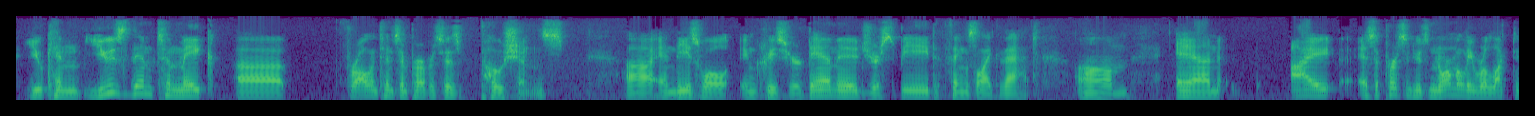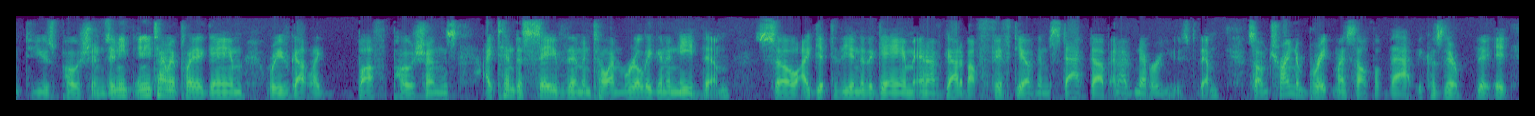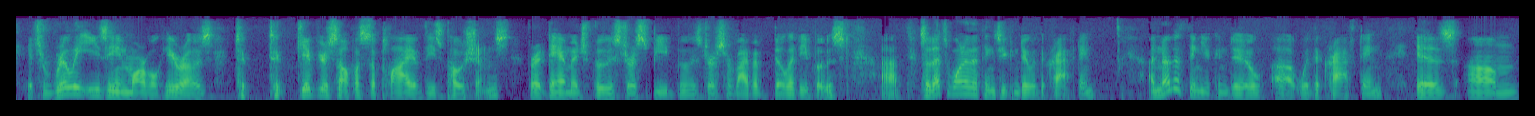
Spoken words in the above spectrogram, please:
You can use them to make, uh, for all intents and purposes, potions. Uh, and these will increase your damage, your speed, things like that. Um, and I, as a person who's normally reluctant to use potions, any anytime I play a game where you've got like buff potions, I tend to save them until I'm really going to need them. So I get to the end of the game and I've got about 50 of them stacked up and I've never used them. So I'm trying to break myself of that because they're it, it's really easy in Marvel Heroes to to give yourself a supply of these potions for a damage boost or a speed boost or a survivability boost. Uh, so that's one of the things you can do with the crafting. Another thing you can do uh, with the crafting is um,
